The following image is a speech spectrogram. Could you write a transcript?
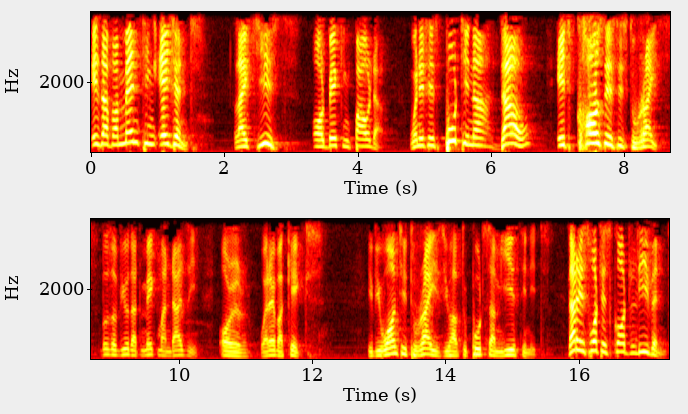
is a fermenting agent like yeast or baking powder. When it is put in a dough, it causes it to rise. Those of you that make mandazi or whatever cakes, if you want it to rise, you have to put some yeast in it. That is what is called leavened.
